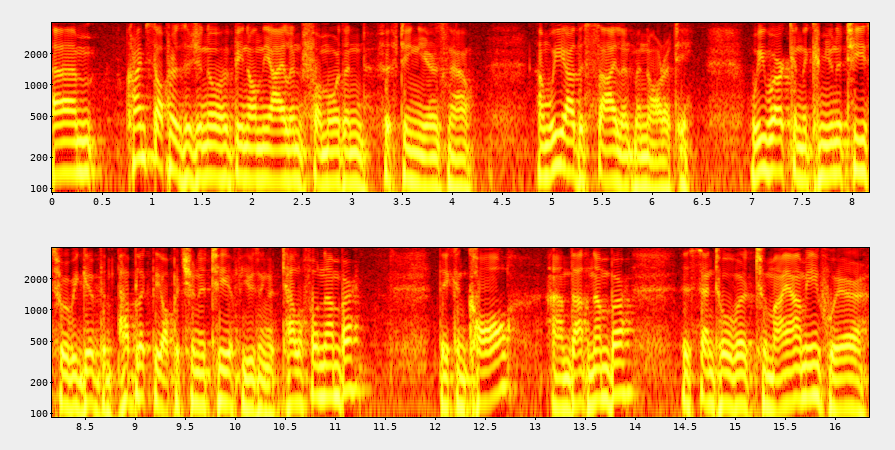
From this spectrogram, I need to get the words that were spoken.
Um, Crime Stoppers, as you know, have been on the island for more than 15 years now, and we are the silent minority. We work in the communities where we give the public the opportunity of using a telephone number. They can call, and that number is sent over to Miami, where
